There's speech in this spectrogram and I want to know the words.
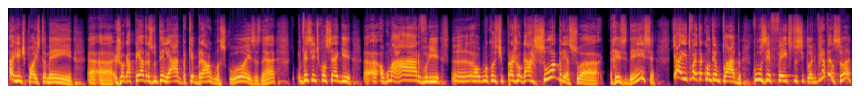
A gente pode também uh, uh, jogar pedras no telhado para quebrar algumas coisas, né? Ver se a gente consegue uh, alguma árvore, alguma coisa tipo para jogar sobre a sua residência. E aí tu vai estar contemplado com os efeitos do ciclone. Já pensou?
